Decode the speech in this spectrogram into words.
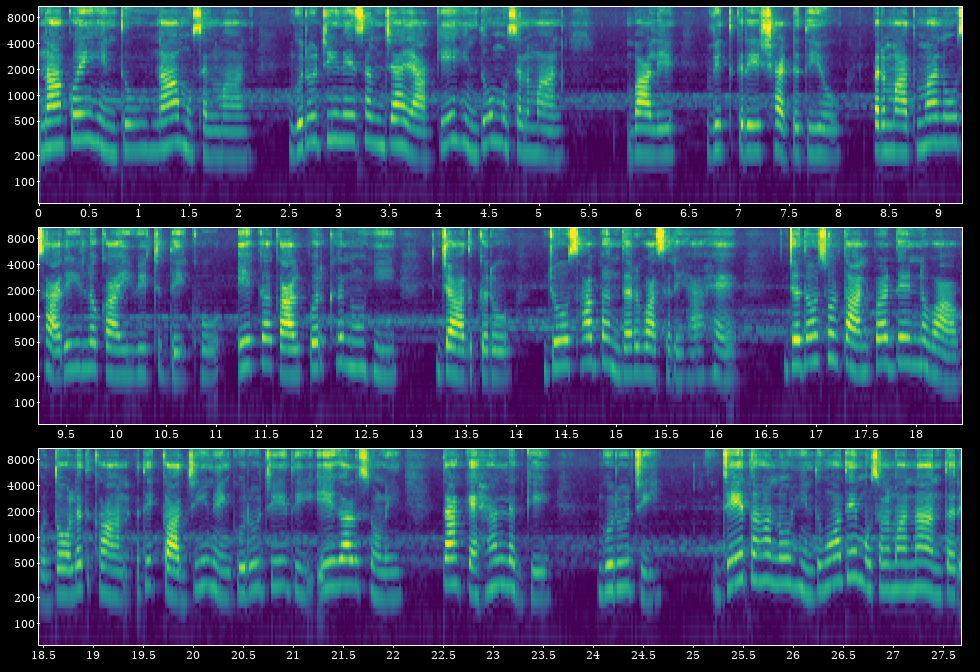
ਨਾ ਕੋਈ ਹਿੰਦੂ, ਨਾ ਮੁਸਲਮਾਨ। ਗੁਰੂ ਜੀ ਨੇ ਸਮਝਾਇਆ ਕਿ ਹਿੰਦੂ ਮੁਸਲਮਾਨ ਵਾਲੇ ਵਿਤਕਰੇ ਛੱਡ ਦਿਓ। ਪਰਮਾਤਮਾ ਨੂੰ ਸਾਰੀ ਲੋਕਾਈ ਵਿੱਚ ਦੇਖੋ, ਇੱਕ ਅਕਾਲ ਪੁਰਖ ਨੂੰ ਹੀ ਯਾਦ ਕਰੋ, ਜੋ ਸਭ ਅੰਦਰ ਵਸ ਰਿਹਾ ਹੈ। ਜਦੋਂ ਸੁਲਤਾਨਪੁਰ ਦੇ ਨਵਾਬ ਦੌਲਤ ਖਾਨ ਅਤੇ ਕਾਜੀ ਨੇ ਗੁਰੂ ਜੀ ਦੀ ਇਹ ਗੱਲ ਸੁਣੀ ਤਾਂ ਕਹਿਣ ਲੱਗੇ, ਗੁਰੂ ਜੀ, ਜੇ ਤੁਹਾਨੂੰ ਹਿੰਦੂਆਂ ਤੇ ਮੁਸਲਮਾਨਾਂ ਅੰਦਰ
